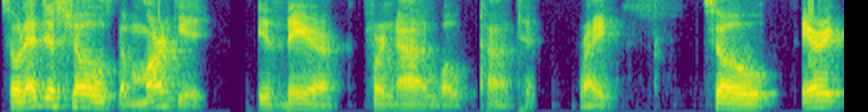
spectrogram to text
So that just shows the market is there for non-woke content, right? So Eric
